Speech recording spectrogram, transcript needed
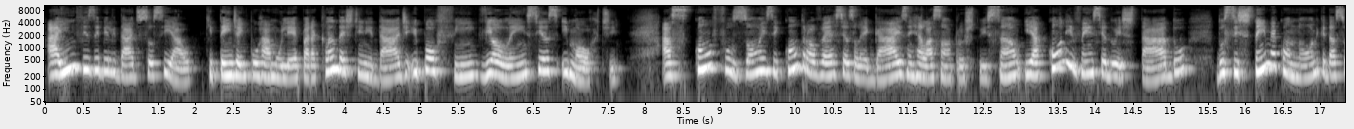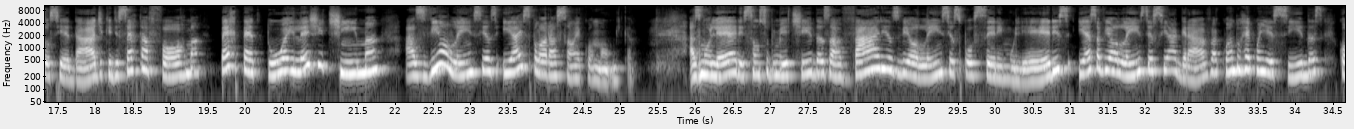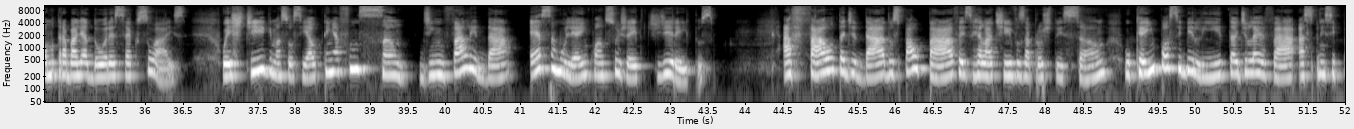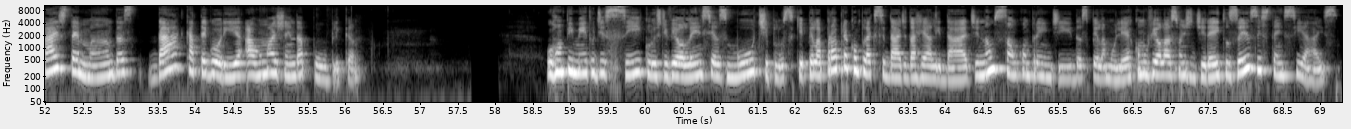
A invisibilidade social, que tende a empurrar a mulher para a clandestinidade e, por fim, violências e morte as confusões e controvérsias legais em relação à prostituição e a conivência do Estado, do sistema econômico e da sociedade que, de certa forma, perpetua e legitima as violências e a exploração econômica. As mulheres são submetidas a várias violências por serem mulheres, e essa violência se agrava quando reconhecidas como trabalhadoras sexuais. O estigma social tem a função de invalidar essa mulher enquanto sujeito de direitos. A falta de dados palpáveis relativos à prostituição, o que impossibilita de levar as principais demandas da categoria a uma agenda pública. O rompimento de ciclos de violências múltiplos que, pela própria complexidade da realidade, não são compreendidas pela mulher como violações de direitos existenciais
